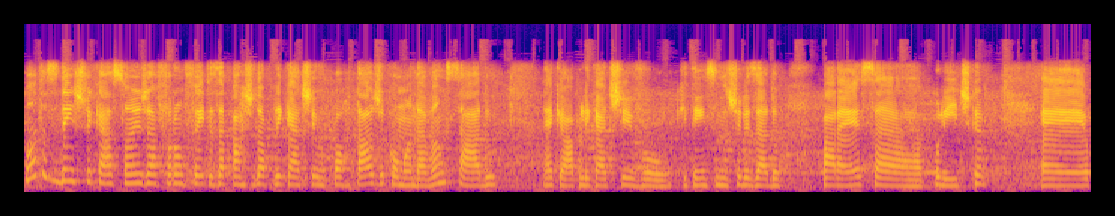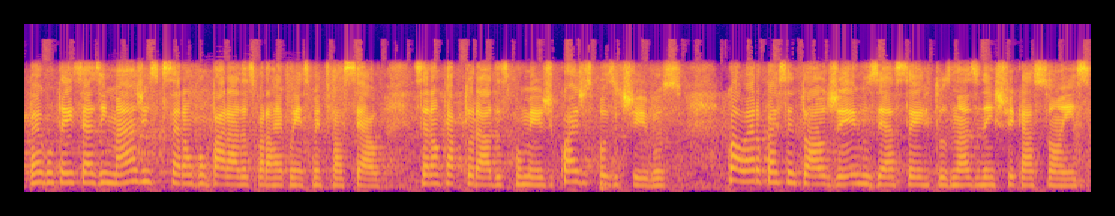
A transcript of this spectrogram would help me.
quantas identificações já foram feitas a partir do aplicativo Portal de Comando Avançado? Né, que é o aplicativo que tem sido utilizado para essa política. É, eu perguntei se as imagens que serão comparadas para reconhecimento facial serão capturadas por meio de quais dispositivos, qual era o percentual de erros e acertos nas identificações.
